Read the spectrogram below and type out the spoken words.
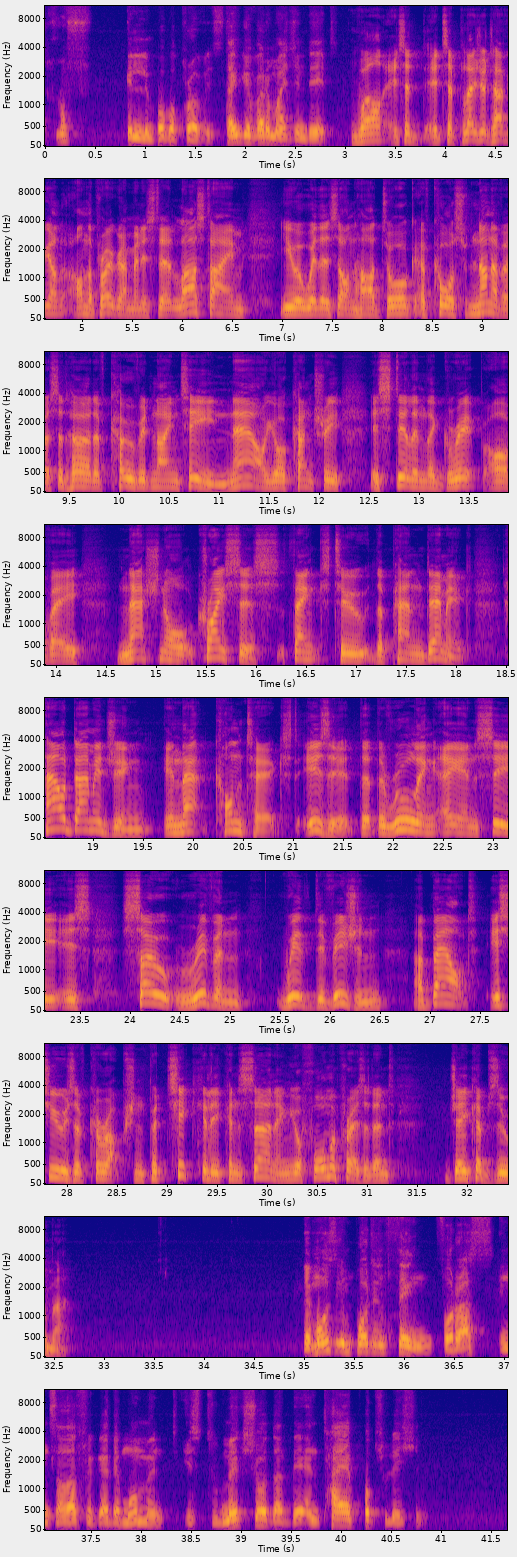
in Limpopo province. Thank you very much indeed. Well, it's a it's a pleasure to have you on, on, the program, Minister. Last time you were with us on Hard Talk, of course, none of us had heard of COVID-19. Now your country is still in the grip of a national crisis thanks to the pandemic. How damaging in that context is it that the ruling ANC is so riven with division about issues of corruption, particularly concerning your former president, Jacob Zuma? The most important thing for us in South Africa at the moment is to make sure that the entire population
